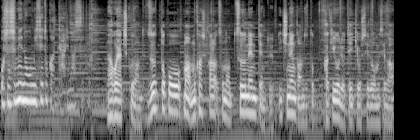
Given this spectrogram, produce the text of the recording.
おすすめのお店とかってあります？名古屋地区なんてずっとこう、まあ、昔からその通年店という1年間ずっとかき氷を提供しているお店が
